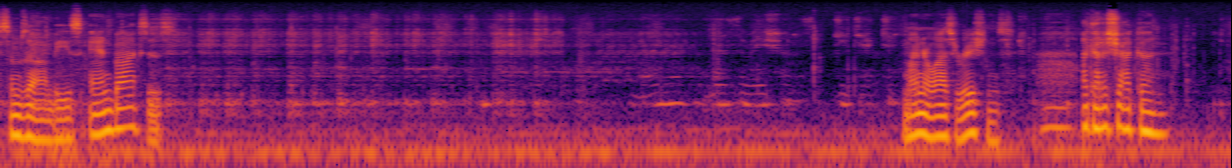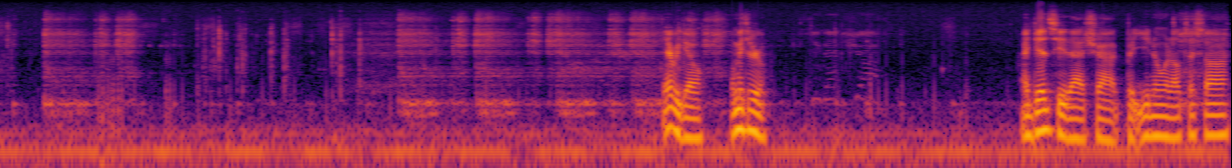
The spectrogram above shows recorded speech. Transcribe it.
some zombies and boxes. Minor lacerations. I got a shotgun. There we go. Let me through. I did see that shot, but you know what else I saw?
